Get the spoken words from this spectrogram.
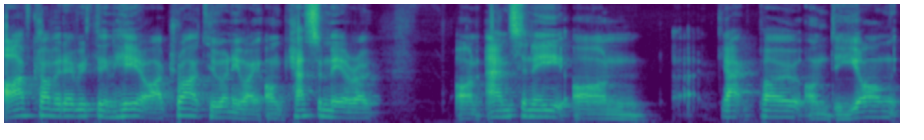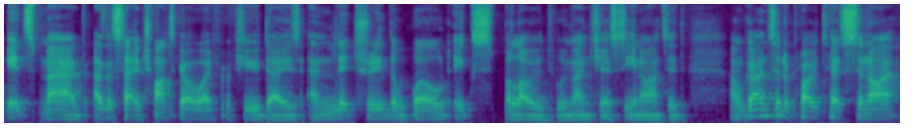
I've covered everything here. I tried to anyway on Casemiro, on Antony, on uh, Gakpo, on De Jong. It's mad. As I say, I tried to go away for a few days and literally the world exploded with Manchester United. I'm going to the protests tonight.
